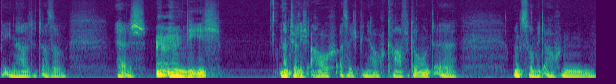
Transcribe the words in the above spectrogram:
beinhaltet. Also er ist wie ich natürlich auch, also ich bin ja auch Grafiker und, äh, und somit auch ein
